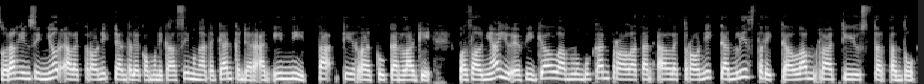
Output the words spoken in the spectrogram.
Seorang insinyur elektronik dan telekomunikasi mengatakan kendaraan ini tak diragukan lagi. Pasalnya, UAV Gala melumpuhkan peralatan elektronik dan listrik dalam radius tertentu.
